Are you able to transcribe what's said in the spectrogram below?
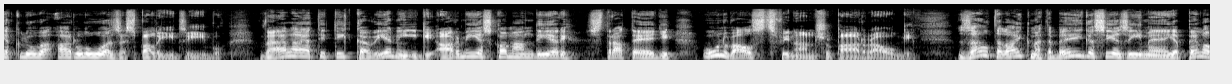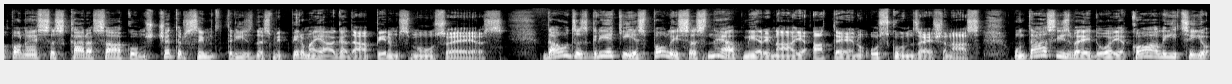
iekļuva ar lozes palīdzību. Vēlēti tika vienīgi armijas komandieri, stratēģi un valsts finanšu pāraugi. Zelta laikmeta beigas iezīmēja Peloponesas kara sākums 431. gadā pirms mūsu ēras. Daudzas Grieķijas polisas neapmierināja Atēnu uzkundzēšanās, un tās izveidoja koalīciju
